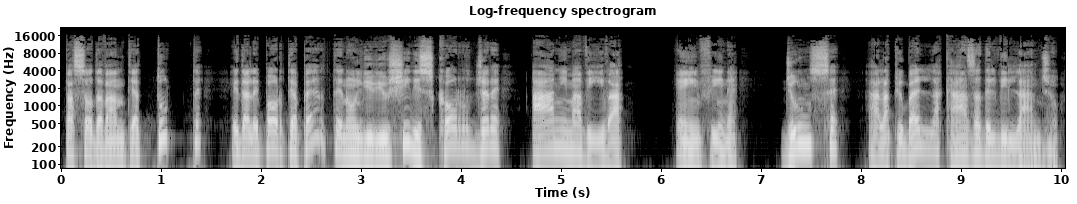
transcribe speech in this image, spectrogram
Passò davanti a tutte e dalle porte aperte non gli riuscì di scorgere anima viva. E infine giunse alla più bella casa del villaggio,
